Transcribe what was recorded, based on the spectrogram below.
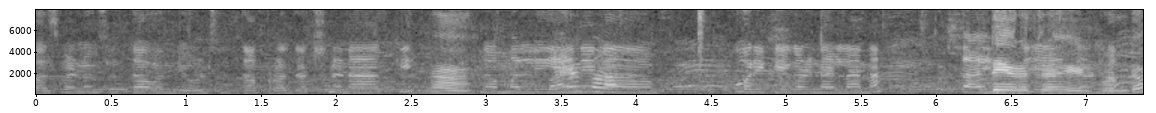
ಬಸವಣ್ಣನ ಸುತ್ತ ಒಂದು ಏಳು ಸುತ್ತ ಪ್ರದಕ್ಷಿಣೆ ಹಾಕಿ ನಮ್ಮಲ್ಲಿ ಏನೇನ ಕೋರಿಕೆಗಳನ್ನೆಲ್ಲ ತಾಯಿ ದೇವ್ರ ಹತ್ರ ಹೇಳ್ಕೊಂಡು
